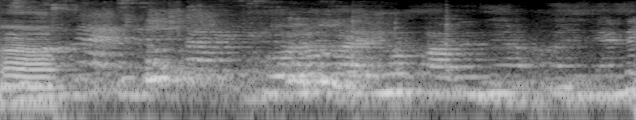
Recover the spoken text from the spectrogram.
ആ. ഓരോ കാര്യങ്ങൾ പറഞ്ഞ് എന്നെ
